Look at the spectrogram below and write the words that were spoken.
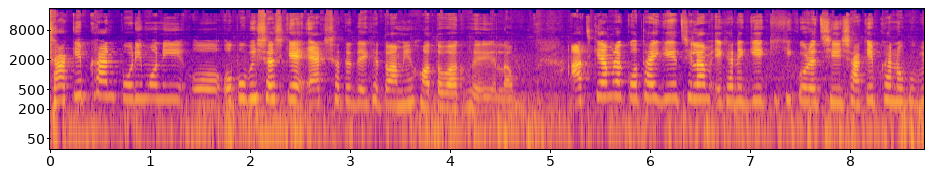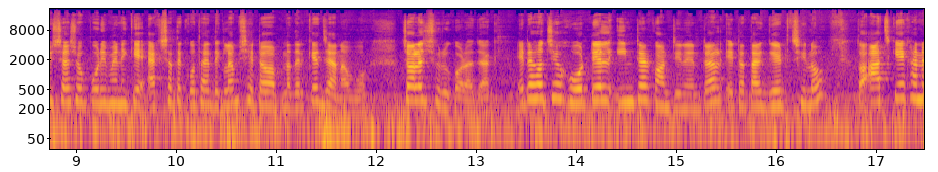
শাকিব খান, পরিমণি ও অপু বিশ্বাসকে একসাথে দেখে তো আমি হতবাক হয়ে গেলাম। আজকে আমরা কোথায় গিয়েছিলাম, এখানে গিয়ে কি কি করেছি, শাকিব খান, অপু বিশ্বাস ও পরিমণিকে একসাথে কোথায় দেখলাম সেটাও আপনাদেরকে জানাব। চলে শুরু করা যাক। এটা হচ্ছে হোটেল ইন্টারকন্টিনেন্টাল, এটা তার গেট ছিল। তো আজকে এখানে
